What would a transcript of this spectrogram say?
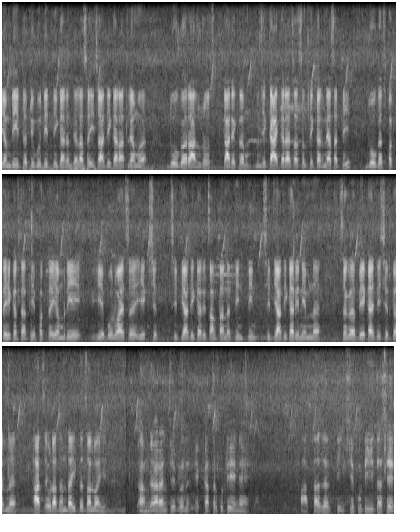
एम डी इथं टिकू देत नाही कारण त्याला सहीचा अधिकार असल्यामुळं दोघं राजरोज कार्यक्रम म्हणजे काय करायचं असेल ते करण्यासाठी दोघंच फक्त हे करतात. हे फक्त एम डी हे बोलवायचं एक शेत शेती अधिकारी चालताना तीन तीन शेती अधिकारी नेमणं सगळं बेकायदेशीर करणं हाच एवढा धंदा इथं चालू आहे. कामगारांचे पण एकाहत्तर कोटी येणे आहे. आता जर तीनशे कोटी येत असेल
